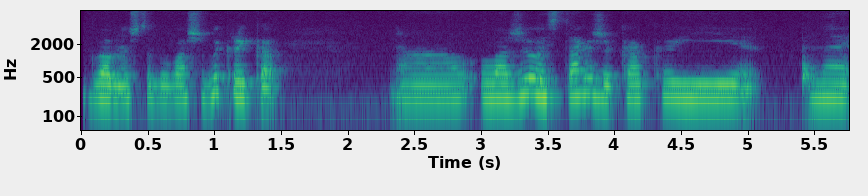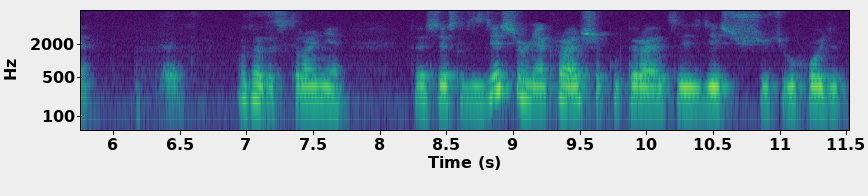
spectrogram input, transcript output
Главное, чтобы ваша выкройка э, ложилась так же, как и на вот этой стороне. То есть, если здесь у меня краешек упирается и здесь чуть-чуть выходит,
